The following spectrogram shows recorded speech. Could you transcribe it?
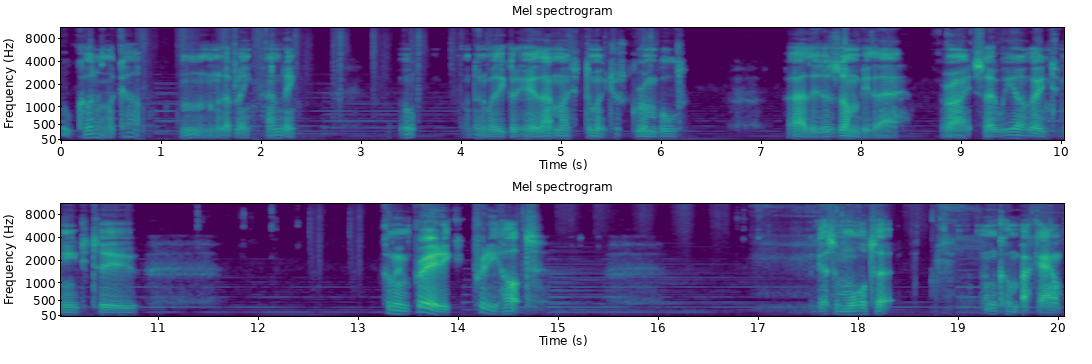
Oh, caught on the cup. Mmm, lovely, handy. Oh, I don't know whether you could hear that. My stomach just grumbled. Ah, there's a zombie there. Right, so we are going to need to come in pretty, pretty hot. Get some water and come back out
